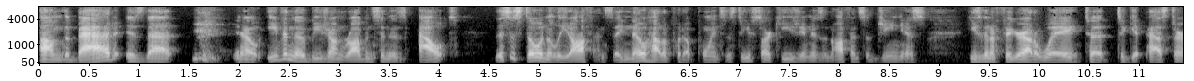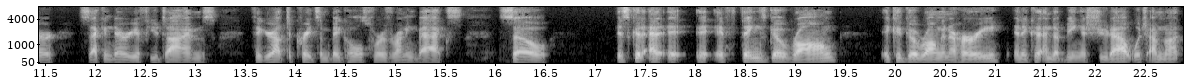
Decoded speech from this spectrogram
Um, the bad is that, you know, even though Bijan Robinson is out, this is still an elite offense. They know how to put up points, and Steve Sarkisian is an offensive genius. He's going to figure out a way to to get past our secondary a few times, figure out to create some big holes for his running backs. So it's good. If things go wrong, it could go wrong in a hurry, and it could end up being a shootout. Which I'm not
